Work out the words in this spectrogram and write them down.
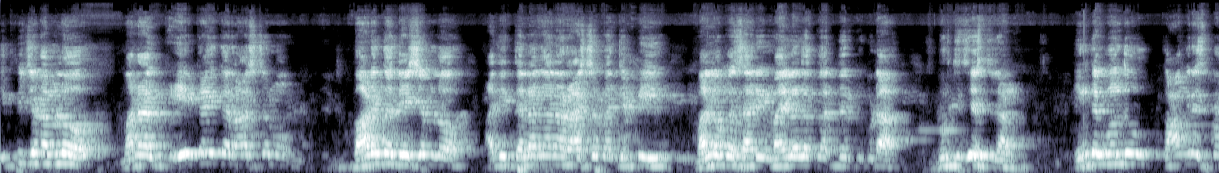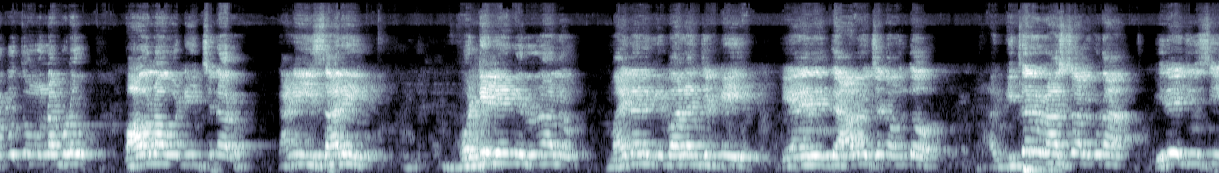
ఇప్పించడంలో మన ఏకైక రాష్ట్రము భారతదేశంలో అది తెలంగాణ రాష్ట్రం అని చెప్పి మళ్ళొకసారి మహిళలకు అందరికీ కూడా గుర్తు చేస్తున్నాను. ఇంతకుముందు కాంగ్రెస్ ప్రభుత్వం ఉన్నప్పుడు పావులా వడ్డీ ఇచ్చినారు. కానీ ఈసారి వడ్డీ లేని రుణాలు మహిళలకు ఇవ్వాలని చెప్పి ఏదైతే ఆలోచన ఉందో ఇతర రాష్ట్రాలు కూడా ఇదే చూసి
